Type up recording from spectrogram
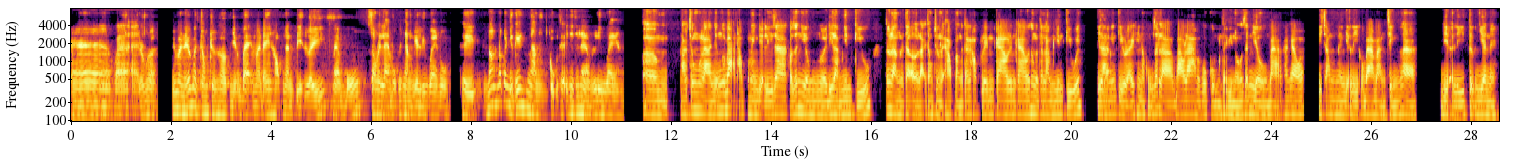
À và à đúng rồi. Nhưng mà nếu mà trong trường hợp những bạn mà đang học ngành địa lý mà muốn sau này làm một cái ngành nghề liên quan luôn thì nó nó có những cái ngành cụ thể như thế nào nó liên quan? Ờ, nói chung là những cái bạn học ngành địa lý ra có rất nhiều người đi làm nghiên cứu tức là người ta ở lại trong trường đại học và người ta học lên cao lên cao xong người ta làm nghiên cứu ấy thì làm Dạ. nghiên cứu đấy thì nó cũng rất là bao la và vô cùng tại vì nó có rất nhiều mảng khác nhau ấy thì trong ngành địa lý có ba mảng chính là địa lý tự nhiên này.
